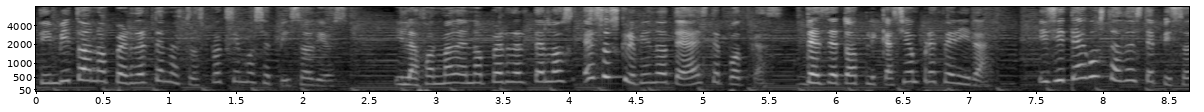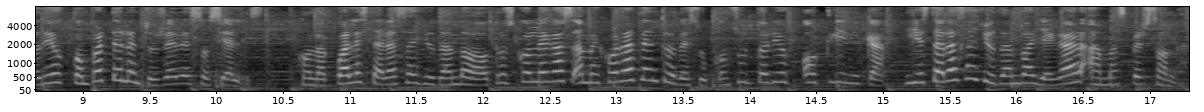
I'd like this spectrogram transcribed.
Te invito a no perderte nuestros próximos episodios. Y la forma de no perdértelos es suscribiéndote a este podcast desde tu aplicación preferida. Y si te ha gustado este episodio, compártelo en tus redes sociales, con lo cual estarás ayudando a otros colegas a mejorar dentro de su consultorio o clínica y estarás ayudando a llegar a más personas.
